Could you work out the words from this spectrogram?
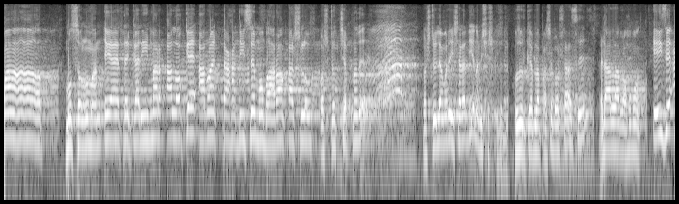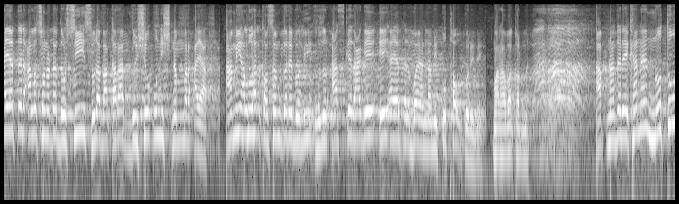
পাপ। মুসলমান এ আয়তে কারিমার আলোকে আরও একটা হাদিসে মোবারক আসলো। কষ্ট হচ্ছে আপনাদের? কষ্ট হইলে আমার ইশারা দিয়ে আমি শেষ করে দিই হুজুর কেবলা পাশে বসা আছে, এটা আল্লাহর রহমত। এই যে আয়াতের আলোচনাটা ধরছি, সুরা বাকারাত দুইশো উনিশ নম্বর আয়াত। আমি আল্লাহর কসম করে বলি, হুজুর, আজকের আগে এই আয়াতের বয়ানটা আমি কোথাও করি করিনি। মারহাবা কন্যা আপনাদের এখানে নতুন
